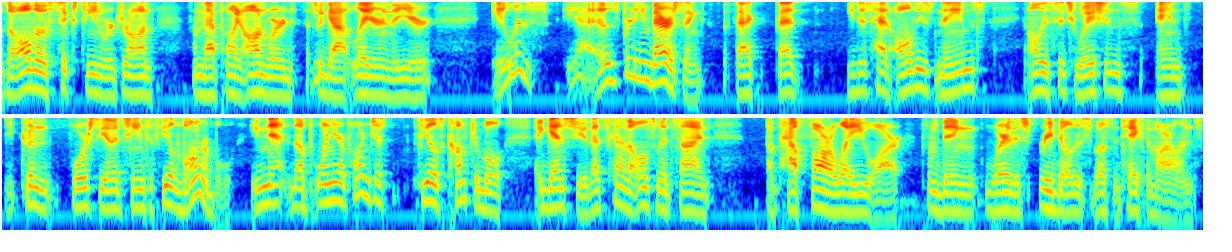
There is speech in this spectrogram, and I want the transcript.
So all those 16 were drawn from that point onward as we got later in the year. It was, yeah, it was pretty embarrassing. The fact that you just had all these names and all these situations and you couldn't force the other team to feel vulnerable. You, when your opponent just feels comfortable against you. That's kind of the ultimate sign of how far away you are from being where this rebuild is supposed to take the Marlins.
